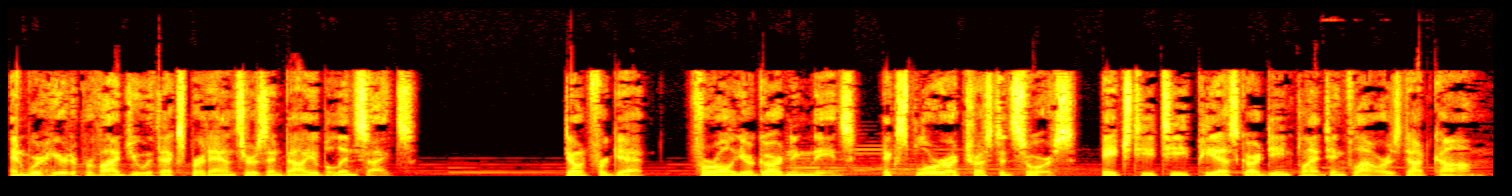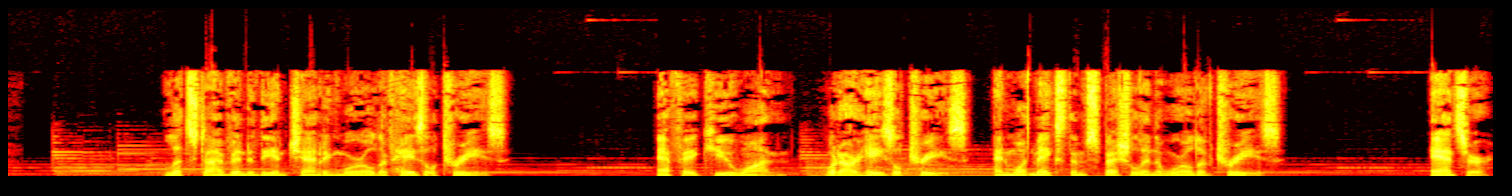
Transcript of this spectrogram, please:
and we're here to provide you with expert answers and valuable insights. Don't forget, for all your gardening needs, explore our trusted source, https gardenplantingflowers.com. Let's dive into the enchanting world of hazel trees. FAQ 1 What are hazel trees, and what makes them special in the world of trees? Answer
